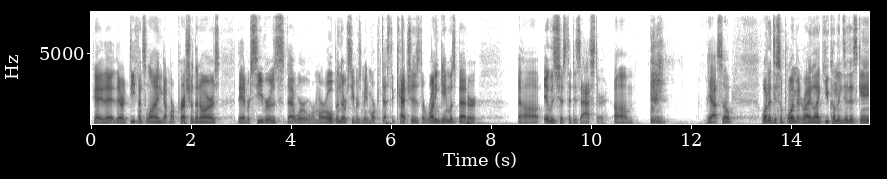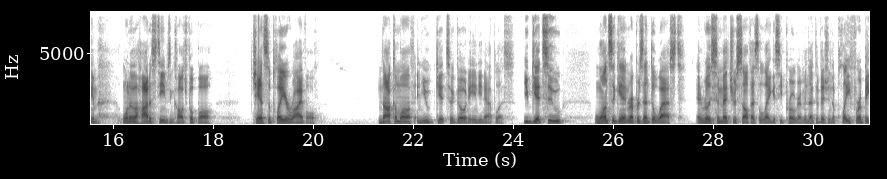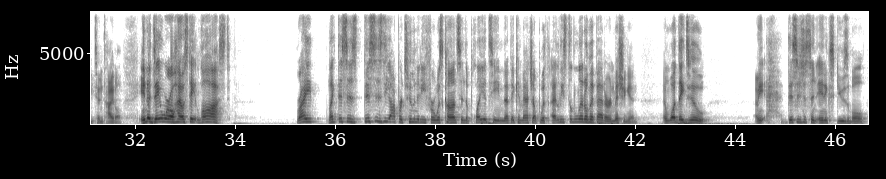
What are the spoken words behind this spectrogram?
Okay, they, their defense line got more pressure than ours. They had receivers that were, were more open. Their receivers made more contested catches. Their running game was better. Uh, it was just a disaster. Um, yeah, so what a disappointment, right? Like you come into this game, one of the hottest teams in college football, chance to play your rival, knock them off, and you get to go to Indianapolis. You get to once again represent the West and really cement yourself as a legacy program in that division to play for a Big Ten title in a day where Ohio State lost. Right? Like this is this is the opportunity for Wisconsin to play a team that they can match up with at least a little bit better in Michigan. And what they do. I mean, this is just an inexcusable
